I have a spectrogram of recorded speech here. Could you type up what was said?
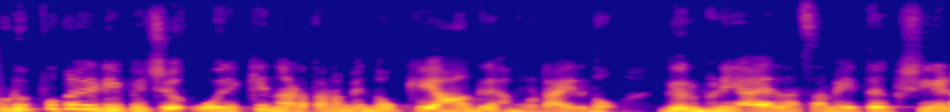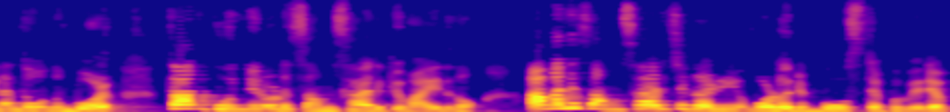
ഉടുപ്പുകൾ ഇടിപ്പിച്ച് ഒരുക്കി നടത്തണമെന്നൊക്കെ ആഗ്രഹമുണ്ടായിരുന്നു. ഗർഭിണിയായിരുന്ന സമയത്ത് ക്ഷീണം തോന്നുമ്പോൾ താൻ കുഞ്ഞിനോട് സംസാരിക്കുമായിരുന്നു. അങ്ങനെ സംസാരിച്ചു കഴിയുമ്പോൾ ഒരു ബൂസ്റ്റപ്പ് വരും.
